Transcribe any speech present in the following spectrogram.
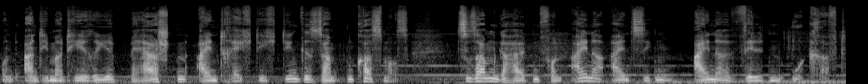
und Antimaterie beherrschten einträchtig den gesamten Kosmos, zusammengehalten von einer einzigen, einer wilden Urkraft.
